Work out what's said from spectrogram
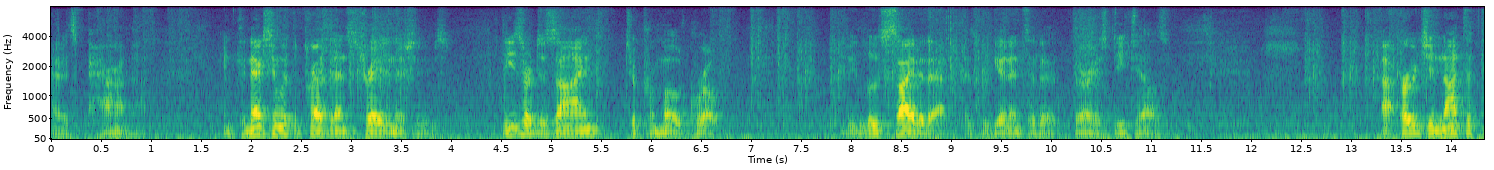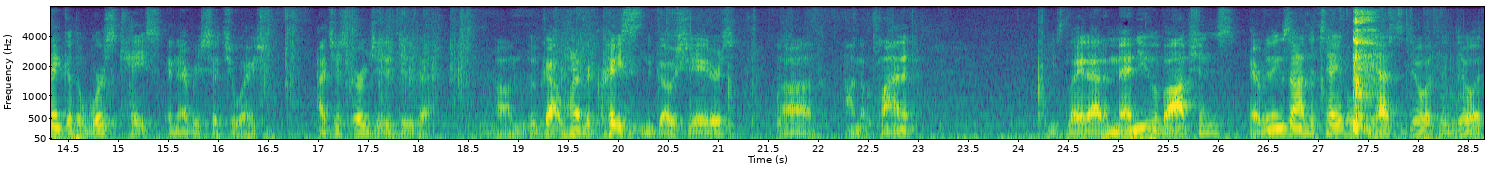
and it's paramount. In connection with the President's trade initiatives, these are designed to promote growth. We lose sight of that as we get into the various details. I urge you not to think of the worst case in every situation. I just urge you to do that. Um, we've got one of the greatest negotiators uh, on the planet. He's laid out a menu of options. Everything's on the table. He has to do it. He'll do it.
